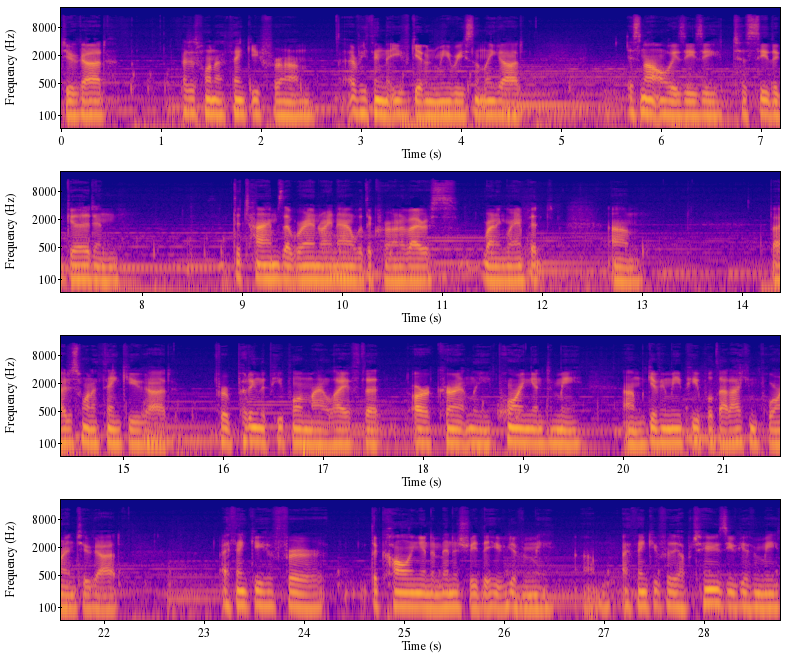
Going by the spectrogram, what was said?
Dear God, I just want to thank you for um, everything that you've given me recently, God. It's not always easy to see the good and the times that we're in right now with the coronavirus running rampant. Um, but I just want to thank you, God, for putting the people in my life that are currently pouring into me, um, giving me people that I can pour into, God. I thank you for the calling into ministry that you've given me. Um, I thank you for the opportunities you've given me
